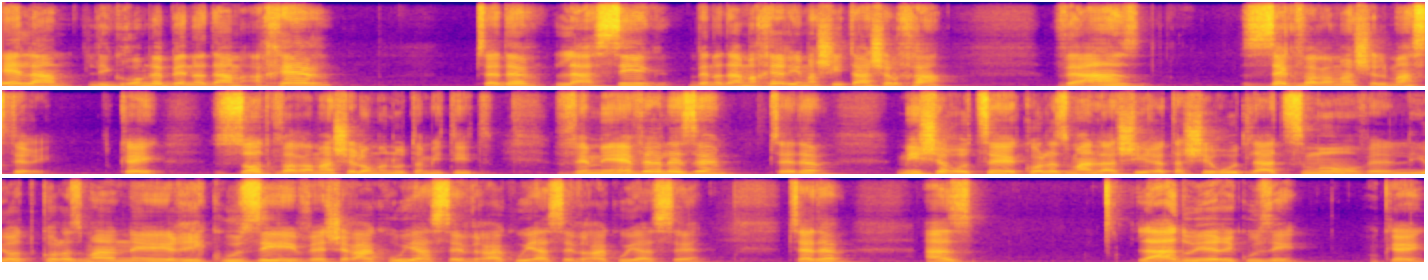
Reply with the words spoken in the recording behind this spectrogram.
אלא לגרום לבן אדם אחר, בסדר? להשיג בן אדם אחר עם השיטה שלך. ואז זה כבר רמה של mastery, אוקיי? זאת כבר רמה של אומנות אמיתית. ומעבר לזה, בסדר? מי שרוצה כל הזמן להשאיר את השירות לעצמו ולהיות כל הזמן אה, ריכוזי ושרק הוא יעשה ורק הוא יעשה ורק הוא יעשה, בסדר? אז לעד הוא יהיה ריכוזי, אוקיי?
